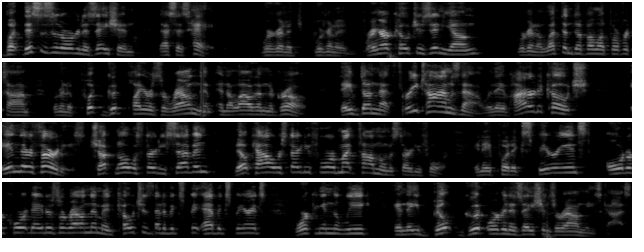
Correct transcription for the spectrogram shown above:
But this is an organization that says, hey, we're gonna we're gonna bring our coaches in young. We're gonna let them develop over time. We're gonna put good players around them and allow them to grow. They've done that three times now, where they've hired a coach in their 30s. Chuck Noll was 37, Bill Cowher was 34, Mike Tomlin was 34. And they put experienced older coordinators around them and coaches that have, exp- have experience working in the league, and they built good organizations around these guys.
